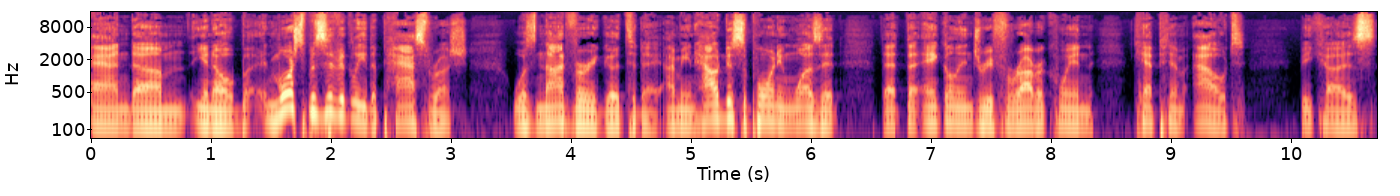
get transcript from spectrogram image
and um, you know, but more specifically, the pass rush was not very good today. I mean, how disappointing was it that the ankle injury for Robert Quinn kept him out? Because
